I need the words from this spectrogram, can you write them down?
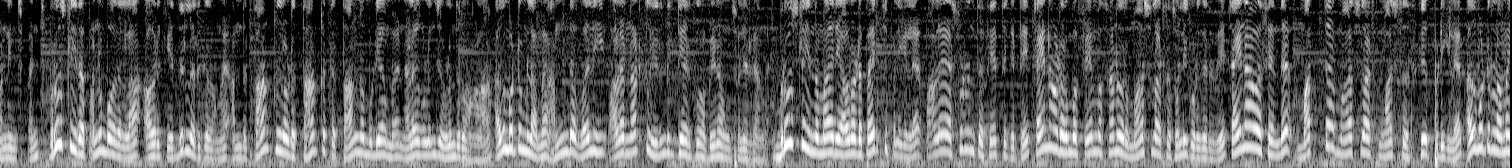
ஒன் இன்ச் பஞ்ச் ப்ரூஸ்லி இதை பண்ணும்போதெல்லாம் அவருக்கு எதிரில் இருக்கிறவங்க அந்த தாக்குதலோட தாக்கத்தை தாங்க முடியாம நிலகுழிஞ்சு விழுந்துருவாங்களாம். அது மட்டும் இல்லாம அந்த வலி பல நாட்கள் இருந்துகிட்டே இருக்கும் அப்படின்னு அவங்க சொல்லியிருக்காங்க. ப்ரூஸ்லி இந்த மாதிரி அவரோட பயிற்சி பள்ளிகளில் பல ஸ்டூடெண்ட்ஸை சேர்த்துக்கிட்டு சைனாவோட ரொம்ப ஃபேமஸான ஒரு மார்ஷல் ஆர்ட்ஸை சொல்லி கொடுக்கறது. சைனாவை சேர்ந்த மத்த மார்ஷல் ஆர்ட்ஸ் மாஸ்டர்ஸ்க்கு பிடிக்கல. அது மட்டும் இல்லாம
